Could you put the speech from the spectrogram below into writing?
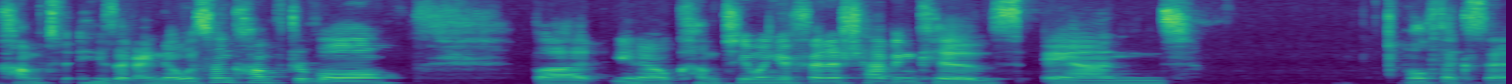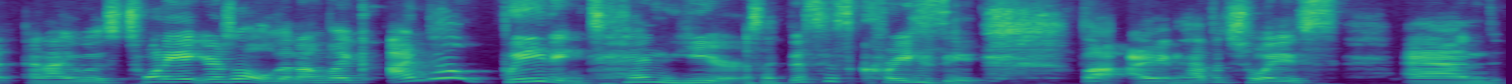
come to he's like i know it's uncomfortable but you know come to when you're finished having kids and we'll fix it. And I was 28 years old and I'm like, I'm not waiting 10 years. Like, this is crazy. But I didn't have a choice. And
